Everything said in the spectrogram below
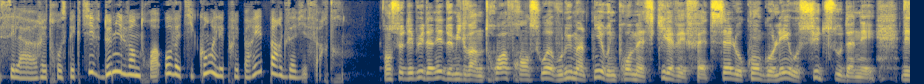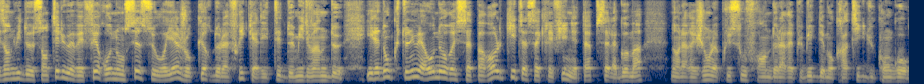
C'est la rétrospective 2023 au Vatican. Elle est préparée par Xavier Sartre. En ce début d'année 2023, François a voulu maintenir une promesse qu'il avait faite, celle aux Congolais au sud-soudanais. Des ennuis de santé lui avaient fait renoncer à ce voyage au cœur de l'Afrique à l'été 2022. Il a donc tenu à honorer sa parole, quitte à sacrifier une étape, celle à Goma, dans la région la plus souffrante de la République démocratique du Congo.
